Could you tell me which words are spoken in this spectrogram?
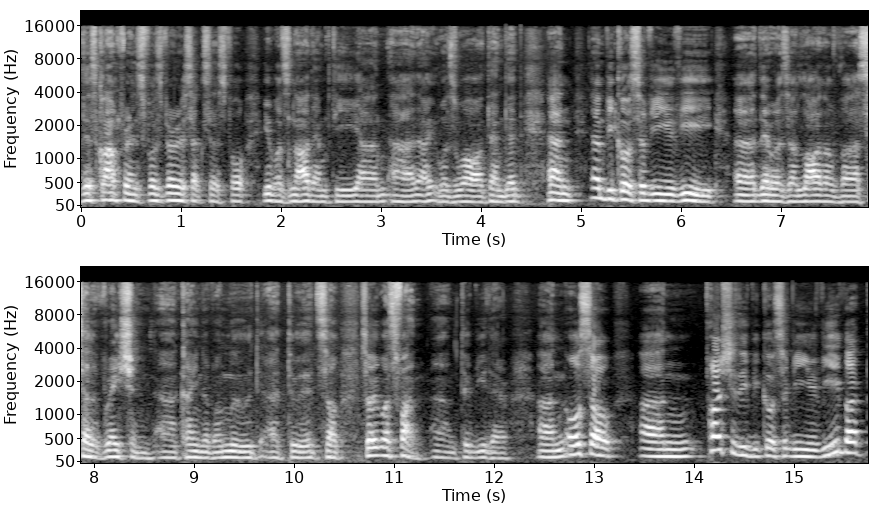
this conference was very successful. It was not empty. And, it was well attended, and and because of EUV, there was a lot of celebration kind of a mood to it. So so it was fun um, to be there. And also um, partially because of EUV, but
